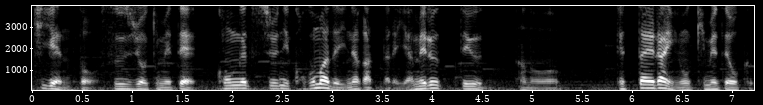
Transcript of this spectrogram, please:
期限と数字を決めて今月中にここまでいなかったらやめるっていうあの撤退ラインを決めておく、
